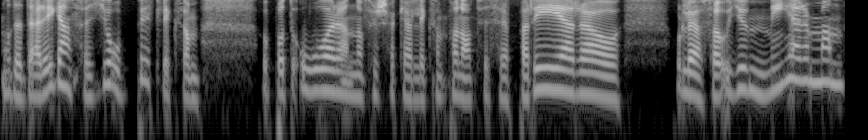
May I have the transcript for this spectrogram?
Och Det där är ganska jobbigt liksom, uppåt åren och försöka liksom på något vis reparera och, och lösa. Och ju mer man,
